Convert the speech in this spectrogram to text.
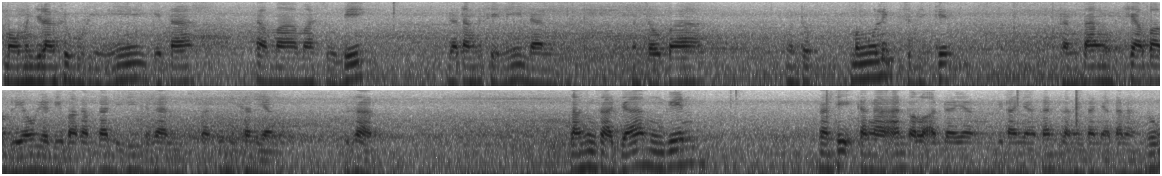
mau menjelang subuh ini kita sama Mas Rudi datang ke sini dan mencoba untuk mengulik sedikit tentang siapa beliau yang dimakamkan di sini dengan batu nisan yang besar. Langsung saja mungkin nanti Kang Aan kalau ada yang ditanyakan silahkan ditanyakan langsung.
